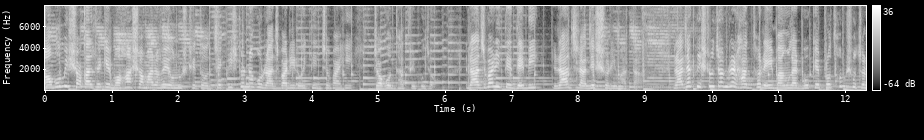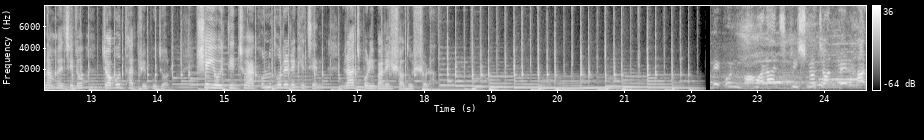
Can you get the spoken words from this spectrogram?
নবমীর সকাল থেকে মহা সমারোহে অনুষ্ঠিত হচ্ছে কৃষ্ণনগর রাজবাড়ির ঐতিহ্যবাহী জগদ্ধাত্রী পুজো। রাজবাড়িতে দেবী রাজ রাজেশ্বরী মাতা। রাজা কৃষ্ণচন্দ্রের হাত ধরেই বাংলার বুকে প্রথম সূচনা হয়েছিল জগদ্ধাত্রী পুজোর। সেই ঐতিহ্য এখনও ধরে রেখেছেন রাজপরিবারের সদস্যরা। মহারাজ কৃষ্ণচন্দ্রের হাত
